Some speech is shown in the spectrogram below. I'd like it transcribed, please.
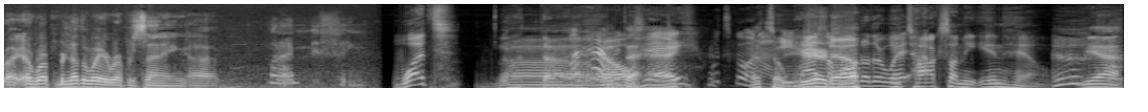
another way of representing uh, what I'm missing. What? What What the happened, hell? the Jay? heck? What's going That's on? a He here? has a Weirdo. whole other He talks on the inhale. Yeah.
